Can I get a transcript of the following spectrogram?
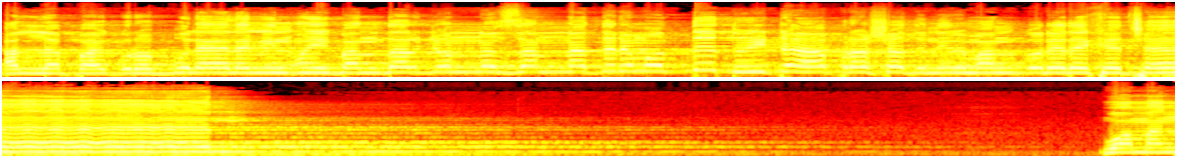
আল্লাহ পাক রব্বুল আলামিন ওই বান্দার জন্য জান্নাতের মধ্যে দুইটা প্রাসাদ নির্মাণ করে রেখেছেন ওয়ামান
